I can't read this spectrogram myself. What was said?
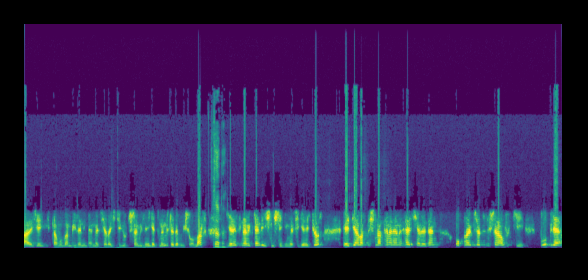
Sadece İstanbul'dan birilerinin gelmesi ya da işte yurt dışından birilerini getirmemizle de bu iş olmaz. Tabii. Yerel dinamiklerin de işin içine girmesi gerekiyor. E, Diyarbakır dışından hemen hemen her çevreden o kadar güzel dönüşler aldık ki bu bile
